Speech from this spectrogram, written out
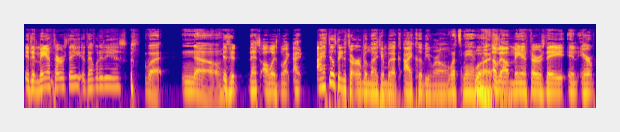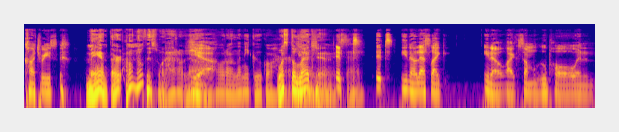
Is it Man Thursday? Is that what it is? What? No. Is it? That's always been like I. I still think it's an urban legend, but I could be wrong. What's man? What? about Man Thursday in Arab countries? Man, third. I don't know this one. I don't know. Yeah. Hold on. Let me Google her. What's the Man legend? It's Thursday. it's you know that's like you know like some loophole in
